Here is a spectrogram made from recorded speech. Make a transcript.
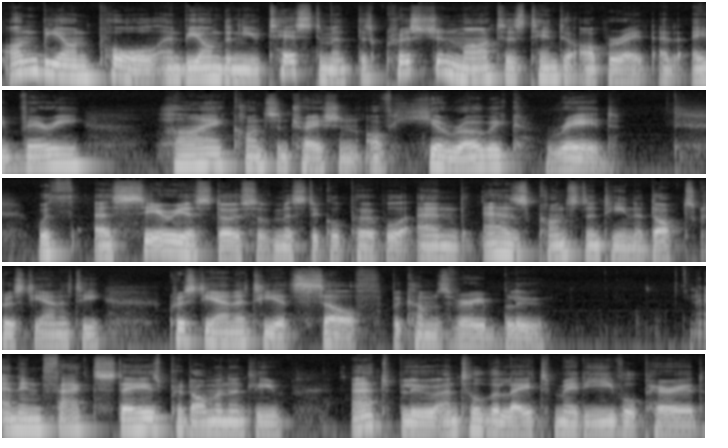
On beyond Paul and beyond the New Testament, the Christian martyrs tend to operate at a very high concentration of heroic red, with a serious dose of mystical purple, and as Constantine adopts Christianity, Christianity itself becomes very blue, and in fact stays predominantly at blue until the late medieval period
